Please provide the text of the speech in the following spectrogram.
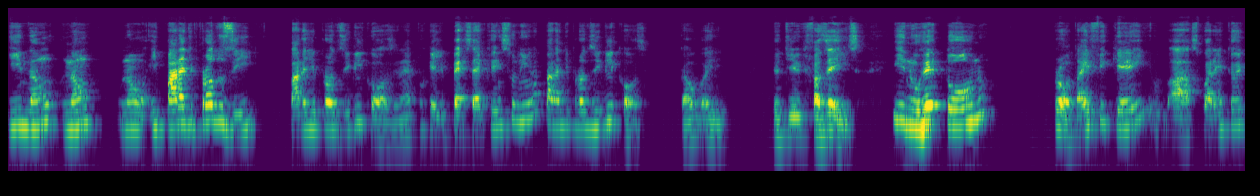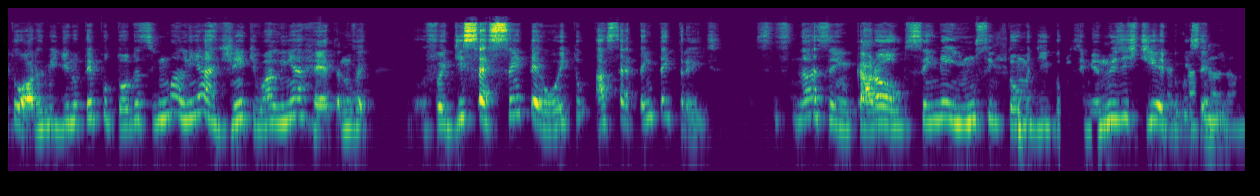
e não, não não, e para de produzir, para de produzir glicose, né? Porque ele percebe que a insulina para de produzir glicose. Então, aí eu tive que fazer isso. E no retorno, pronto, aí fiquei às 48 horas medindo o tempo todo assim, uma linha, gente, uma linha reta, não foi, foi de 68 a 73. Não, assim, Carol, sem nenhum sintoma de hipoglicemia, não existia hipoglicemia. Não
